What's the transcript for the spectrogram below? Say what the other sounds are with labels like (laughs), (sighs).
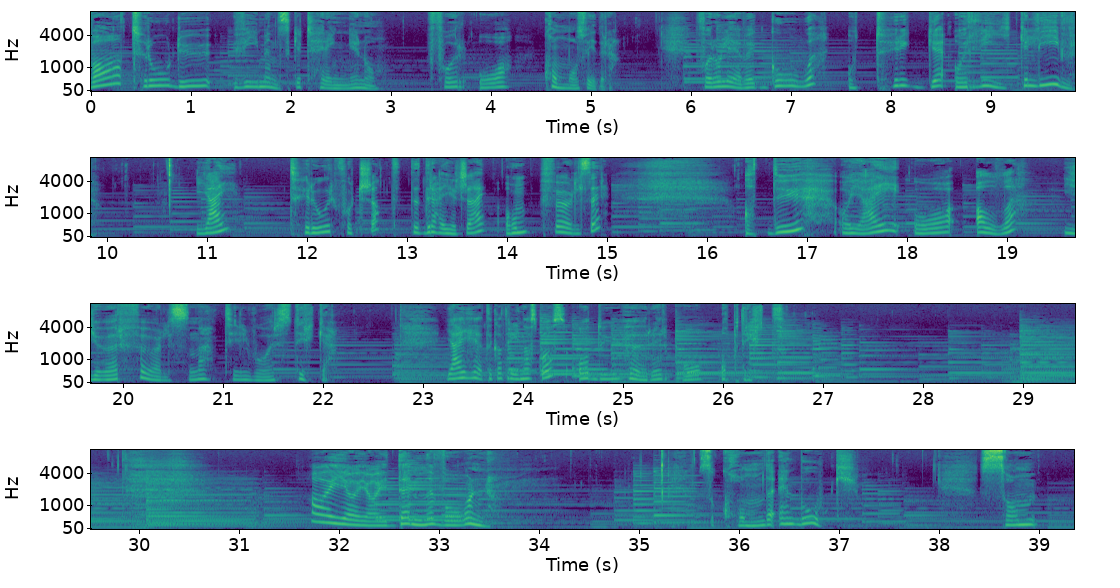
Hva tror du vi mennesker trenger nå for å komme oss videre? For å leve gode og trygge og rike liv? Jeg tror fortsatt det dreier seg om følelser. At du og jeg og alle gjør følelsene til vår styrke. Jeg heter Katrine Aspaas, og du hører på Oppdrift. Oi, oi, oi. Denne våren så kom det en bok som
